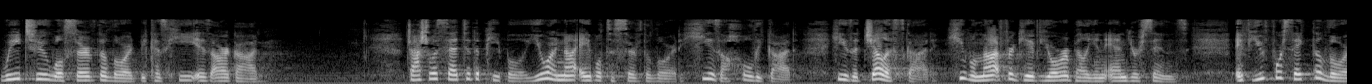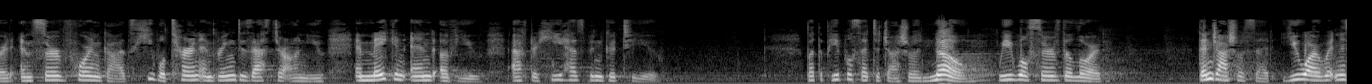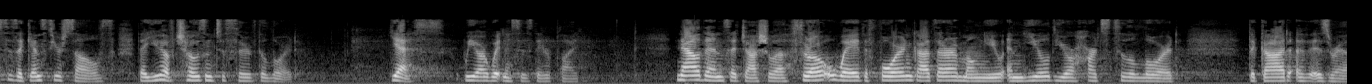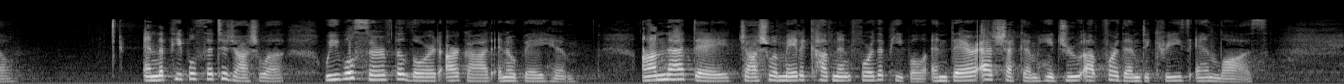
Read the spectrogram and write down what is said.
We too will serve the Lord because he is our God. Joshua said to the people, You are not able to serve the Lord. He is a holy God. He is a jealous God. He will not forgive your rebellion and your sins. If you forsake the Lord and serve foreign gods, he will turn and bring disaster on you and make an end of you after he has been good to you. But the people said to Joshua, No, we will serve the Lord. Then Joshua said, You are witnesses against yourselves that you have chosen to serve the Lord. Yes, we are witnesses, they replied. Now then, said Joshua, throw away the foreign gods that are among you and yield your hearts to the Lord, the God of Israel. And the people said to Joshua, we will serve the Lord our God and obey him. On that day, Joshua made a covenant for the people, and there at Shechem he drew up for them decrees and laws.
